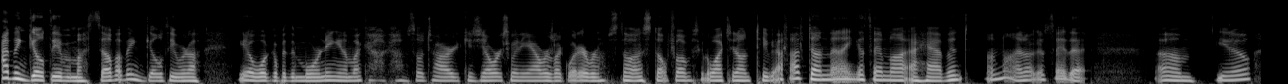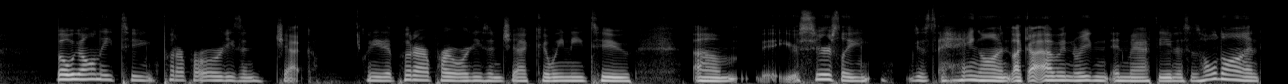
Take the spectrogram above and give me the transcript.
I've been guilty of it myself. I've been guilty when I, you know, woke up in the morning and I'm like, oh, God, I'm so tired because you know, I work so many hours, like whatever. I'm still, I still feel I'm just gonna watch it on TV. I've, I've done that. I ain't gonna say I'm not. I haven't. I'm not. I'm not gonna say that. Um, you know, but we all need to put our priorities in check. We need to put our priorities in check, and we need to, um, you're seriously just hang on. Like I, I've been reading in Matthew, and it says, hold on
